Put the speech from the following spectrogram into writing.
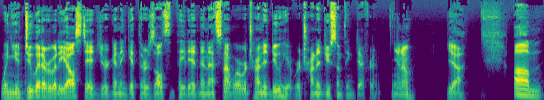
when you do what everybody else did you're going to get the results that they did and that's not what we're trying to do here we're trying to do something different you know Yeah. Um,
